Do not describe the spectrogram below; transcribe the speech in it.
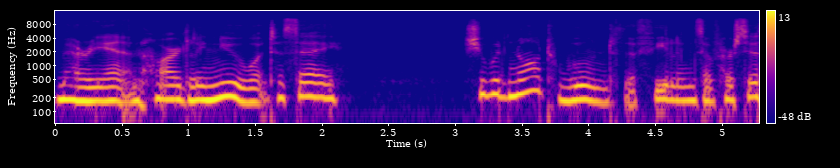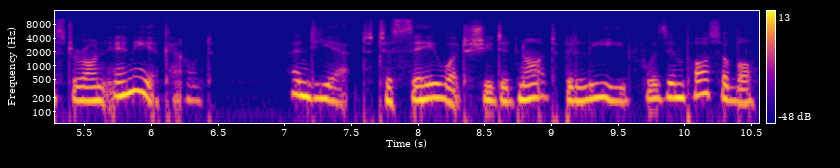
Marianne hardly knew what to say. She would not wound the feelings of her sister on any account, and yet to say what she did not believe was impossible.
